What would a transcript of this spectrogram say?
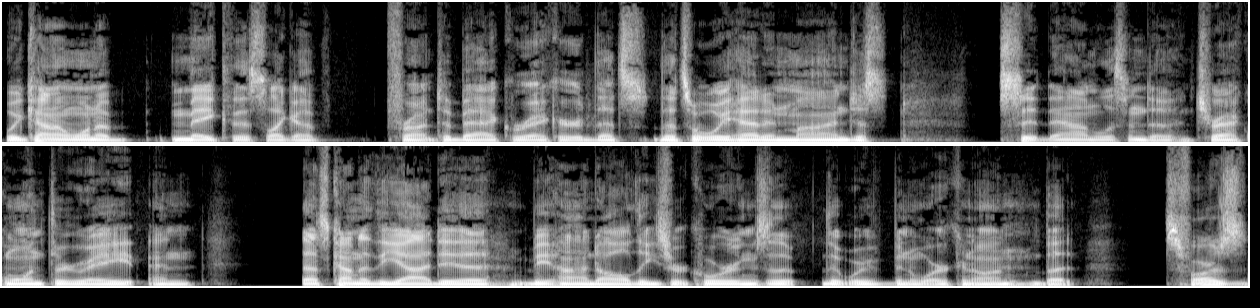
we kind of want to make this like a front to back record. That's that's what we had in mind. Just sit down, listen to track one through eight, and that's kind of the idea behind all these recordings that, that we've been working on. But as far as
